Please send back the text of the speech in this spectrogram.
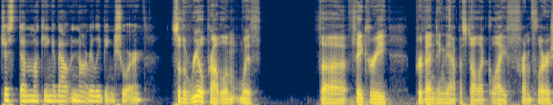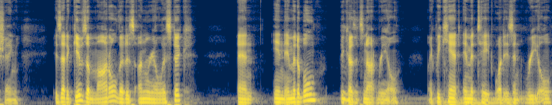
just a mucking about and not really being sure. So the real problem with the fakery preventing the apostolic life from flourishing is that it gives a model that is unrealistic and inimitable because it's not real. Like we can't imitate what isn't real.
